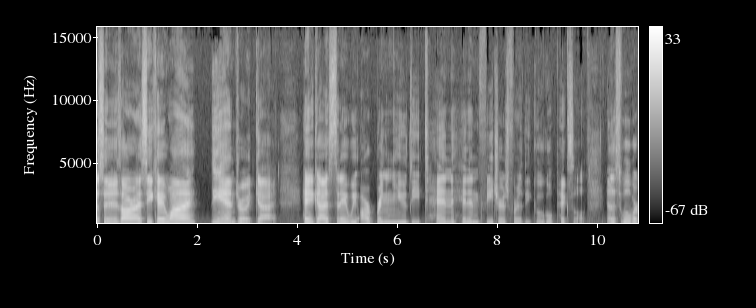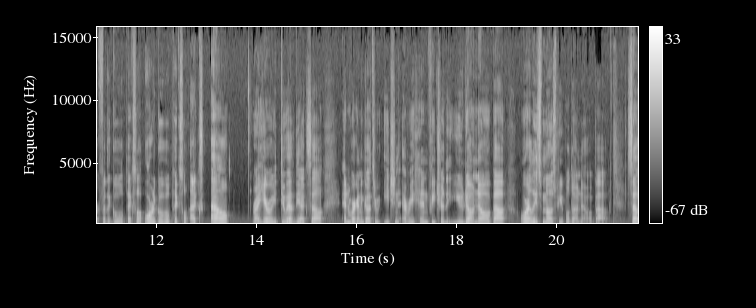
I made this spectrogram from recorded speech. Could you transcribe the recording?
This is R-I-C-K-Y, the Android guy. Hey guys, today we are bringing you the 10 hidden features for the Google Pixel. Now this will work for the Google Pixel or Google Pixel XL. Right here we do have the XL, and we're going to go through each and every hidden feature that you don't know about, or at least most people don't know about. So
